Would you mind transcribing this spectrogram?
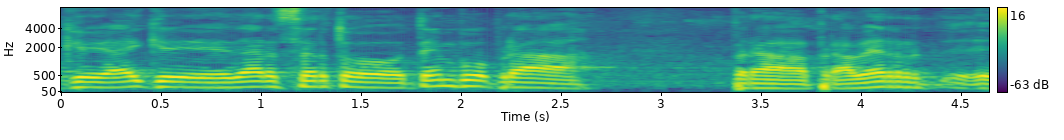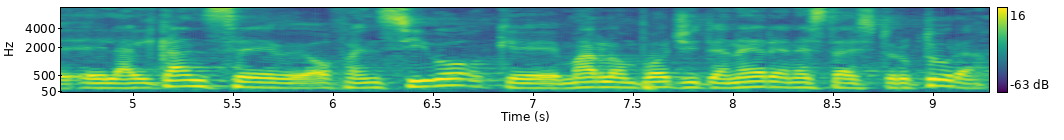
que hay que dar cierto tempo para, ver eh, el alcance ofensivo que Marlon Poggi tener en esta estructura.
